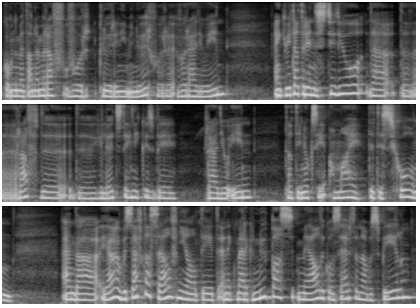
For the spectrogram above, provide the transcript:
kom je met dat nummer af voor Kleuren in Mineur, voor, eh, voor Radio 1. En ik weet dat er in de studio, dat, dat eh, Raf, de, de geluidstechnicus bij Radio 1, dat hij ook zei, amai, dit is schoon. En dat, ja, je beseft dat zelf niet altijd. En ik merk nu pas met al de concerten dat we spelen,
